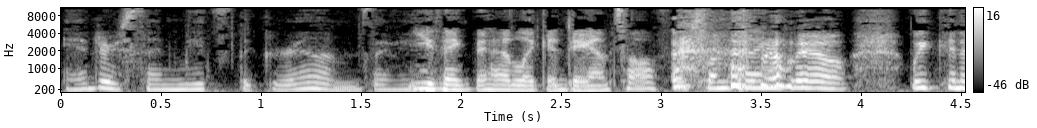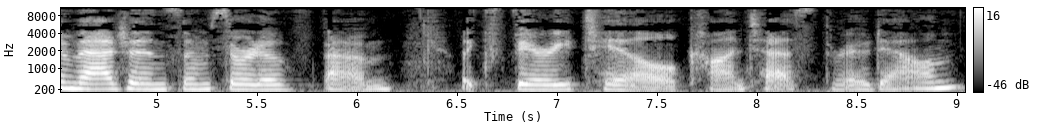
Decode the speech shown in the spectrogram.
Andersen meets the Grimms. I mean, you think they had like a dance off or something? I don't know. We can imagine some sort of um, like fairy tale contest throwdown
